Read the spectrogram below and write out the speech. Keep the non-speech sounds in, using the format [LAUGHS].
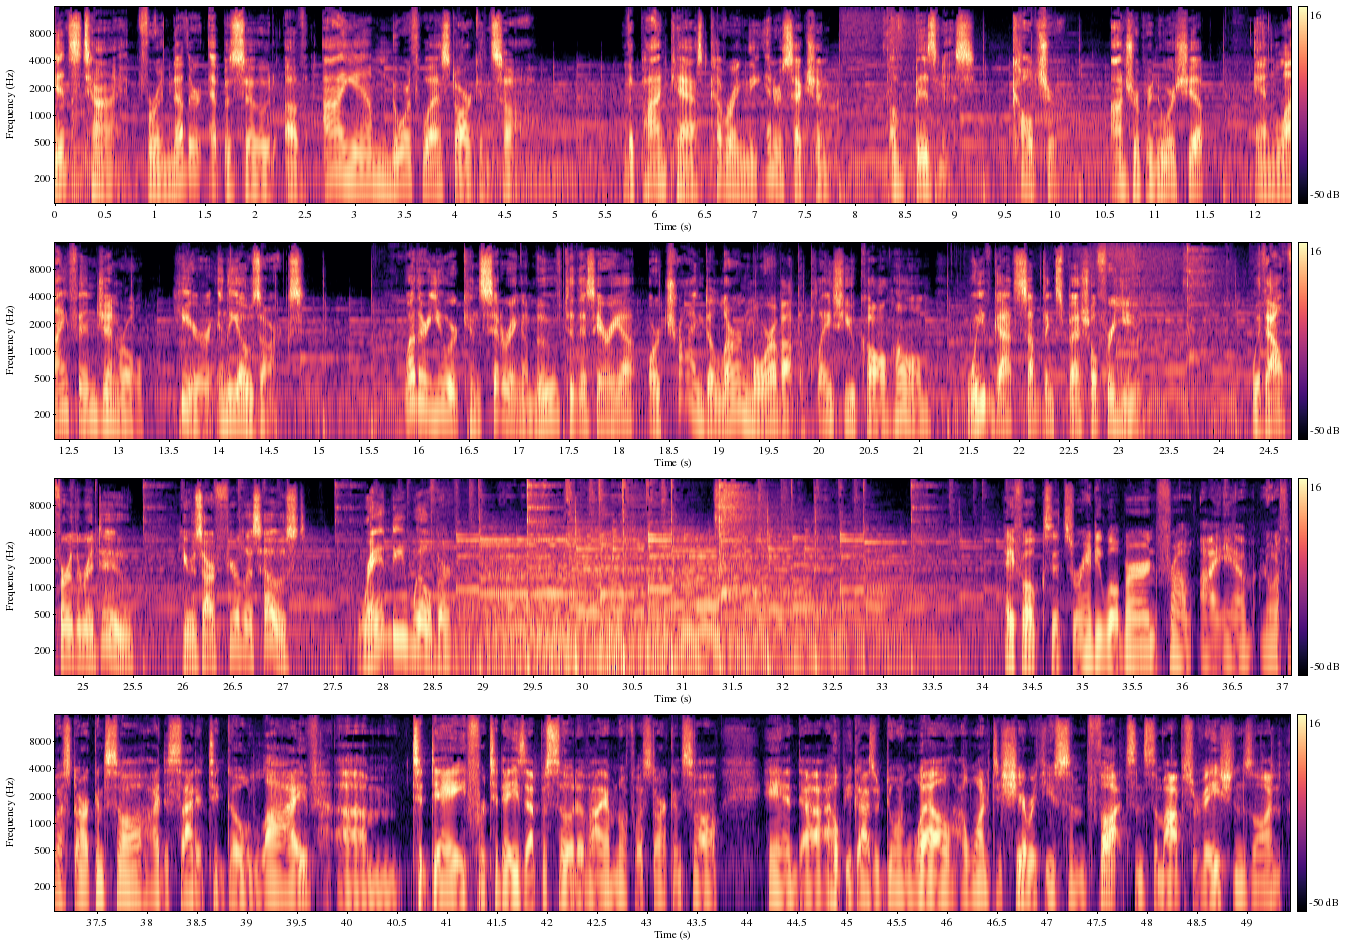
It's time for another episode of I Am Northwest Arkansas, the podcast covering the intersection of business, culture, entrepreneurship, and life in general here in the Ozarks. Whether you are considering a move to this area or trying to learn more about the place you call home, we've got something special for you. Without further ado, here's our fearless host, Randy Wilburn. Hey folks, it's Randy Wilburn from I Am Northwest Arkansas. I decided to go live um, today for today's episode of I Am Northwest Arkansas, and uh, I hope you guys are doing well. I wanted to share with you some thoughts and some observations on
